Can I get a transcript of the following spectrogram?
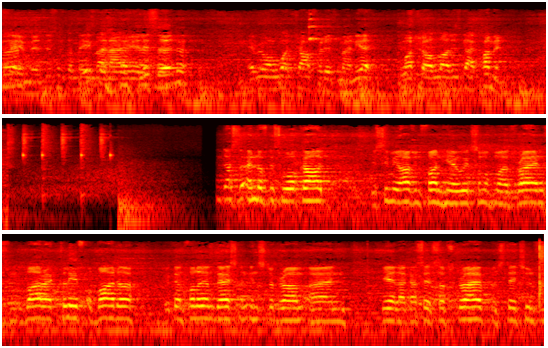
man. This is the main man out here. Listen, everyone watch out for this man, yeah. MashaAllah, this guy coming. That's the end of this workout. You see me having fun here with some of my friends, Mubarak, Cliff, Obada. You can follow them guys on Instagram and yeah, like I said, subscribe and stay tuned for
